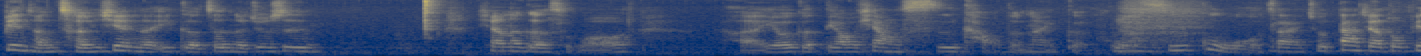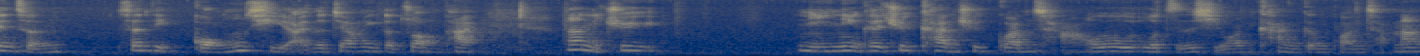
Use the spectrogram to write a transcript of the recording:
变成呈现了一个真的就是像那个什么。呃，有一个雕像思考的那个，我思故我在，就大家都变成身体拱起来的这样一个状态。那你去，你你也可以去看去观察。我我我只是喜欢看跟观察。那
